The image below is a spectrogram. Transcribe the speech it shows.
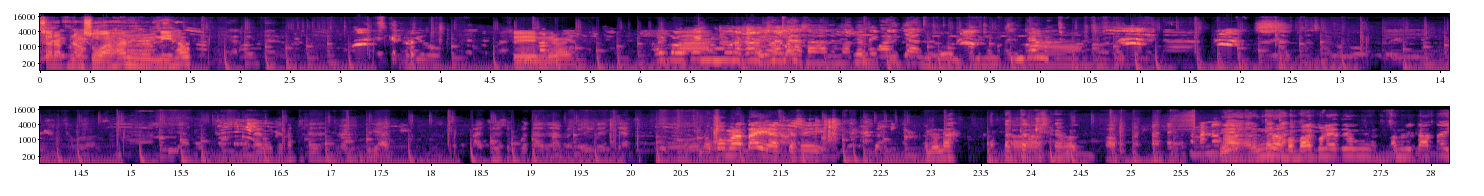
Sarap ng suwahan, nihaw. Si Miray. Ay, pa-open mo muna Ayun sana. pala sa ano mga kapal dyan. Pag naman kayo mga mga kapal na nag sa asawa ko, eh, mga mga ay magtatapusan na sa yan. Susuportahan namin kayo din dyan. Upo muna tayo at kasi ano na, Tagtag kasi carrot. Patay sa manok. Ah, ano na, babago na ito yung ano ni tatay.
